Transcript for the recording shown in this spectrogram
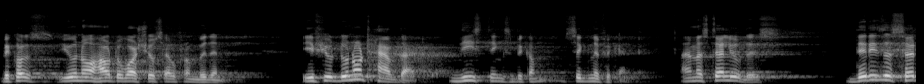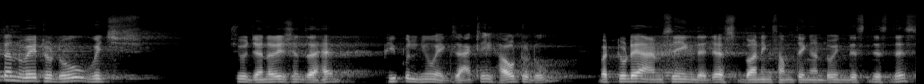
because you know how to wash yourself from within. If you do not have that, these things become significant. I must tell you this, there is a certain way to do which few generations ahead, people knew exactly how to do, but today I'm seeing they're just burning something and doing this, this, this.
